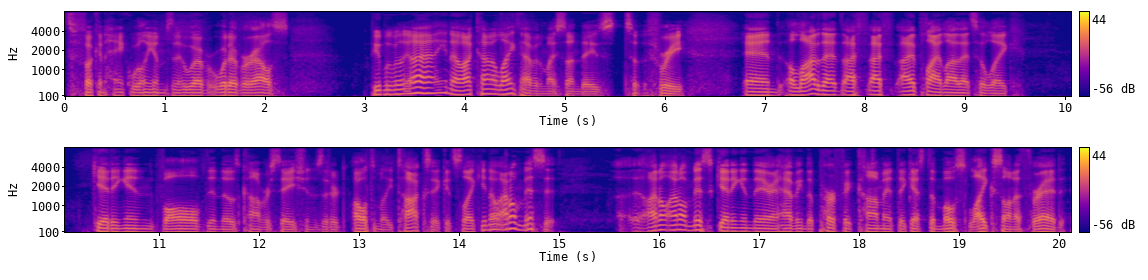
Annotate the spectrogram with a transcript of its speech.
fucking Hank Williams and whoever whatever else, people were like, ah, you know, I kind of liked having my Sundays to, free, and a lot of that I, I I apply a lot of that to like getting involved in those conversations that are ultimately toxic. It's like you know I don't miss it. Uh, I don't I don't miss getting in there and having the perfect comment that gets the most likes on a thread.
